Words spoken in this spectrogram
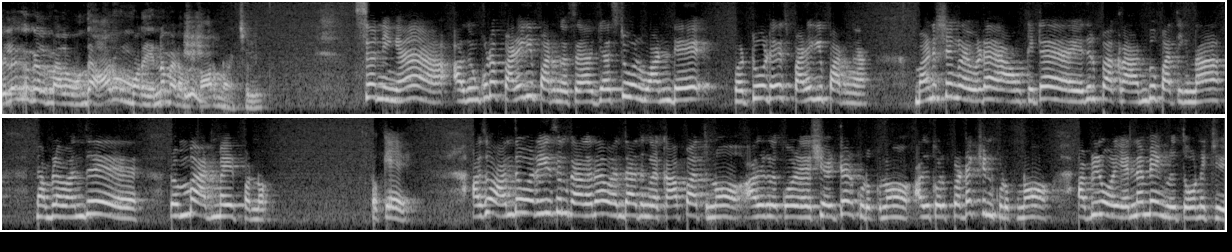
விலங்குகள் மேல வந்து ஆர்வம் வர என்ன மேடம் காரணம் ஆக்சுவலி சார் நீங்கள் அதுவும் கூட பழகி பாருங்க சார் ஜஸ்ட் ஒரு ஒன் டே ஒரு டூ டேஸ் பழகி பாருங்க. மனுஷங்களை விட அவங்க கிட்ட எதிர்பார்க்குற அன்பு பார்த்தீங்கன்னா நம்மளை வந்து ரொம்ப அட்மையர் பண்ணும். ஓகே அதுவும் அந்த ஒரு ரீசனுக்காக தான் வந்து அதுங்களை காப்பாற்றணும் அதுங்களுக்கு ஒரு ஷெல்டர் கொடுக்கணும் அதுக்கு ஒரு ப்ரொடெக்ஷன் கொடுக்கணும் அப்படின்னு ஒரு எண்ணமே எங்களுக்கு தோணுச்சு.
